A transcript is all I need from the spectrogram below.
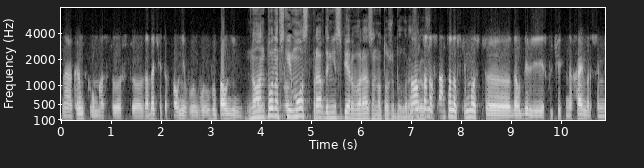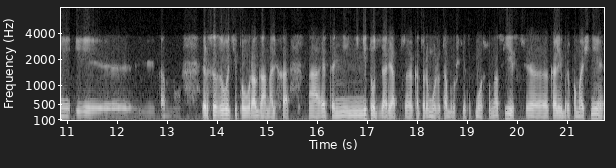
Крымскому мосту, что задача это вполне выполнима. Но Антоновский мост, правда, не с первого раза, но тоже был разрушен. Но Антонов, Антоновский мост э, долбили исключительно хаймерсами и, и там ну, РСЗО типа ураган, Альха. а, это не, не, не тот заряд, э, который может обрушить этот мост. У нас есть э, калибры помощнее,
